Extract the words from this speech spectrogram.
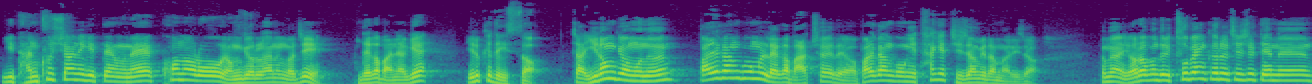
이 단쿠션이기 때문에 코너로 연결을 하는 거지. 내가 만약에 이렇게 돼 있어. 자, 이런 경우는 빨간 공을 내가 맞춰야 돼요. 빨간 공이 타겟 지점이란 말이죠. 그러면 여러분들이 투뱅크를 치실 때는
